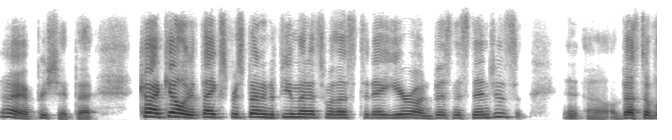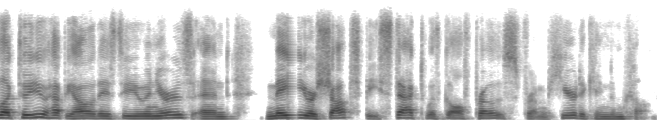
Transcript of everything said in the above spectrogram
I appreciate that. Kyle Koeller, thanks for spending a few minutes with us today here on Business Ninjas. Uh, best of luck to you. Happy holidays to you and yours. And may your shops be stacked with golf pros from here to kingdom come.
